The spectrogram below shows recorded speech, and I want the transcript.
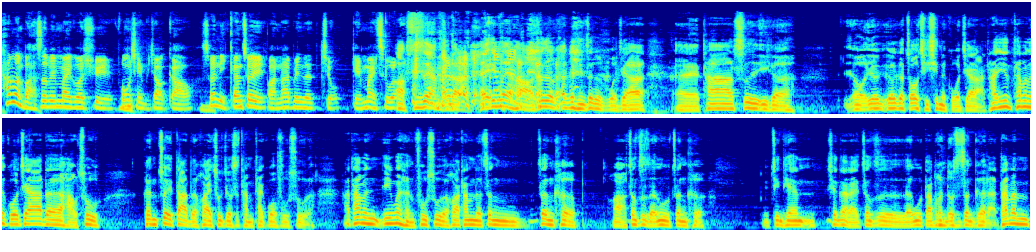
他们把设备卖过去，风险比较高，嗯、所以你干脆把那边的酒给卖出来。啊、哦，是这样子的，哎，因为哈，这个阿根廷这个国家，呃，它是一个有有有一个周期性的国家啦。它因为他们的国家的好处跟最大的坏处就是他们太过富庶了啊。他们因为很富庶的话，他们的政政客啊，政治人物政客，今天现在来政治人物大部分都是政客的，他们。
